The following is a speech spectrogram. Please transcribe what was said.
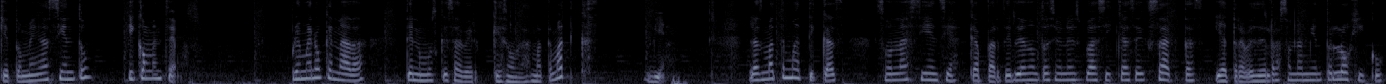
que tomen asiento y comencemos. Primero que nada, tenemos que saber qué son las matemáticas. Bien, las matemáticas son la ciencia que a partir de notaciones básicas exactas y a través del razonamiento lógico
